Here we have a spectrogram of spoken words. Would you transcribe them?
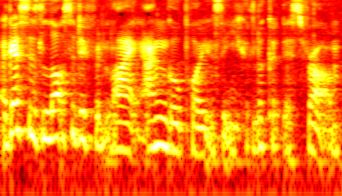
i guess there's lots of different like angle points that you could look at this from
